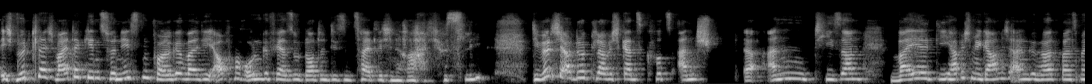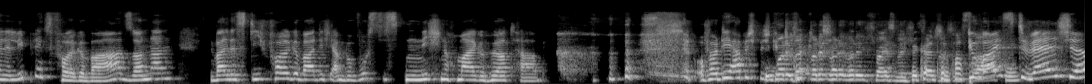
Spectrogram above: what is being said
ich würde gleich weitergehen zur nächsten Folge, weil die auch noch ungefähr so dort in diesem zeitlichen Radius liegt. Die würde ich auch nur, glaube ich, ganz kurz ansprechen äh, anteasern, weil die habe ich mir gar nicht angehört, weil es meine Lieblingsfolge war, sondern weil es die Folge war, die ich am bewusstesten nicht nochmal gehört habe. Vor die habe ich mich oh, warte, gedrückt. Warte, warte, warte, ich weiß welche. Wir können schon fast Du raten. weißt welche?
